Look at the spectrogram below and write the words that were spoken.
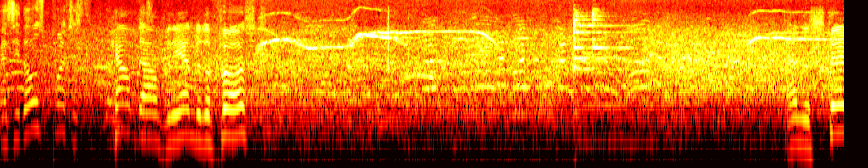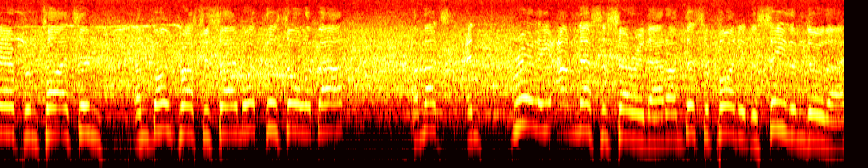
And see those punches. Countdown for the end of the first. And the stare from Tyson and Bone Crusher saying, what's this all about? And that's really unnecessary, that. I'm disappointed to see them do that.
